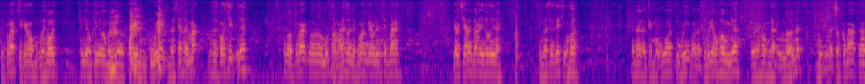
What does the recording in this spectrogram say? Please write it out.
Thì các bác chỉ đeo vào bụng này thôi. Thế nhiều khi mình quay mình cúi ấy, nó sẽ hơi mắc nó hơi khó chịu nhé. Thế còn các bác muốn thoải mái hơn thì các bác đeo lên trên vai. Đeo chéo lên vai như tôi như này thì nó sẽ dễ chịu hơn Thế đây là cái mẫu à, túi gọi là túi đeo hông nhá. Túi đeo hông dạng lớn đấy đủ để cho các bác à,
